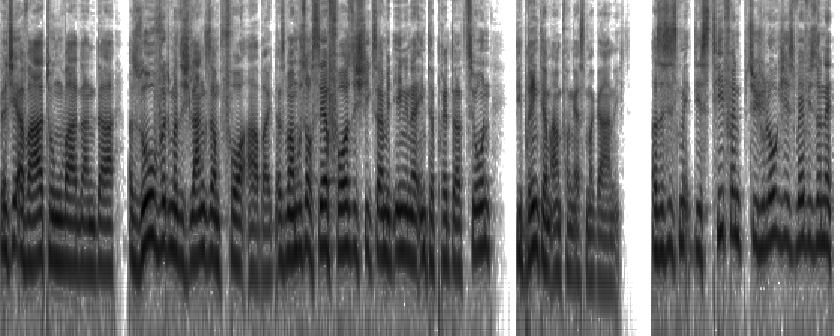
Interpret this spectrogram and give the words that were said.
welche Erwartungen waren dann da? Also so würde man sich langsam vorarbeiten. Also man muss auch sehr vorsichtig sein mit irgendeiner Interpretation die bringt ja am Anfang erstmal gar nichts. Also es ist das tiefenpsychologische ist wie so eine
